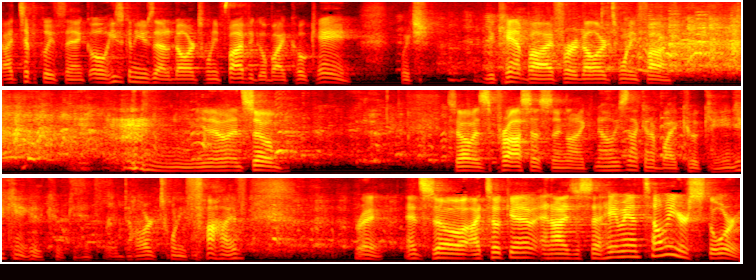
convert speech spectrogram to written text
I typically think, oh, he's going to use that $1.25 to go buy cocaine, which you can't buy for $1.25. you know, and so so I was processing like, no, he's not going to buy cocaine. You can't get cocaine for a dollar twenty-five, right? And so I took him and I just said, hey man, tell me your story.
